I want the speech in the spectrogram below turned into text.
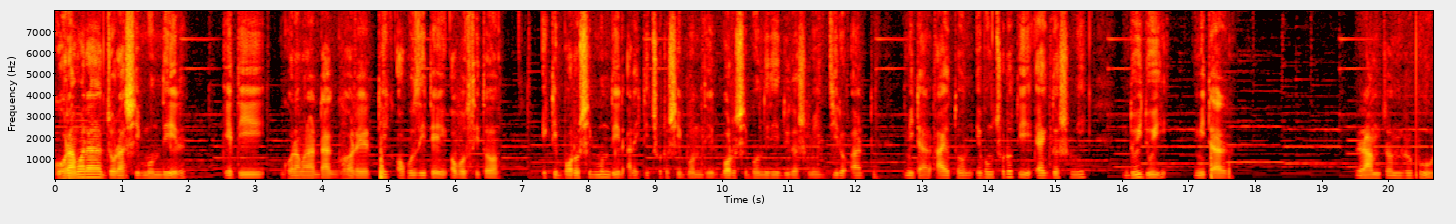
ঘোড়ামারা জোড়া শিব মন্দির, এটি ঘোড়ামারা ডাকঘরের ঠিক অপোজিটে অবস্থিত একটি বড় শিব মন্দির আর একটি ছোট শিব মন্দির। বড় শিব মন্দিরটি দুই দশমিক জিরো আট মিটার আয়তন এবং ছোটটি এক দশমিক দুই দুই মিটার। রামচন্দ্রপুর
